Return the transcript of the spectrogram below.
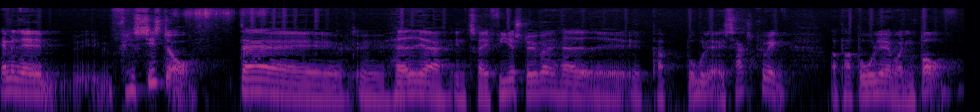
Jamen, øh, sidste år, der øh, øh havde jeg en 3-4 stykker. Jeg havde øh, et par boliger i Saxkøbing og et par boliger i Vordingborg.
